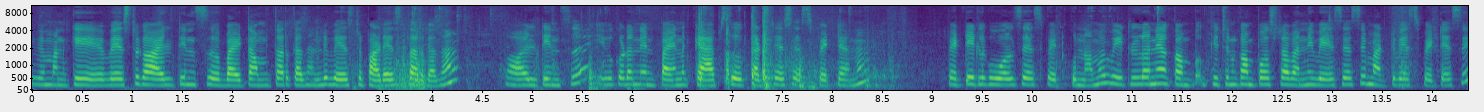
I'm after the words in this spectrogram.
ఇవి మనకి వేస్ట్గా ఆయిల్ టిన్స్ బయట అమ్ముతారు కదండి వేస్ట్ పడేస్తారు కదా ఆయిల్ టిన్స్ ఇవి కూడా నేను పైన క్యాప్స్ కట్ చేసేసి పెట్టాను. పెట్టి ఇట్లకి హోల్స్ వేసి పెట్టుకున్నాము. వీటిల్లోనే కంపో కిచెన్ కంపోస్ట్ అవన్నీ వేసేసి మట్టి వేసి పెట్టేసి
